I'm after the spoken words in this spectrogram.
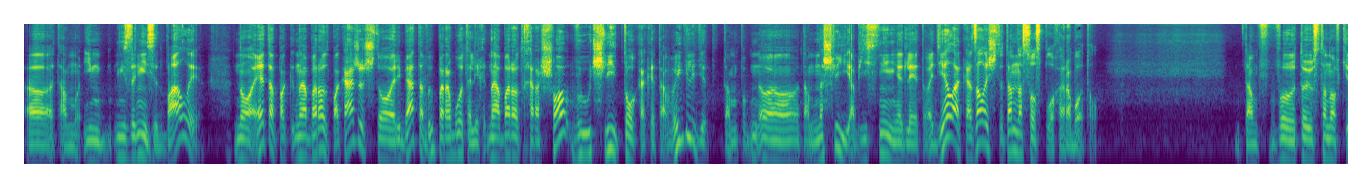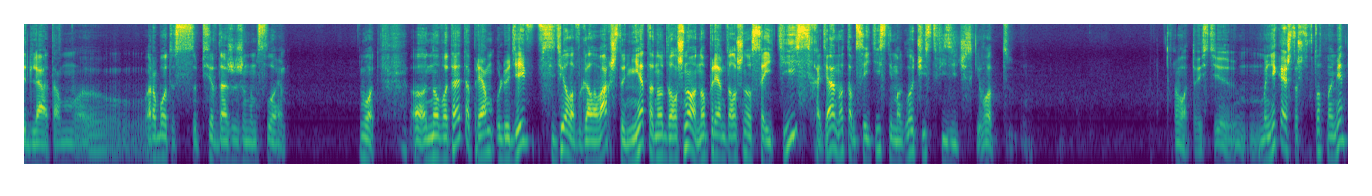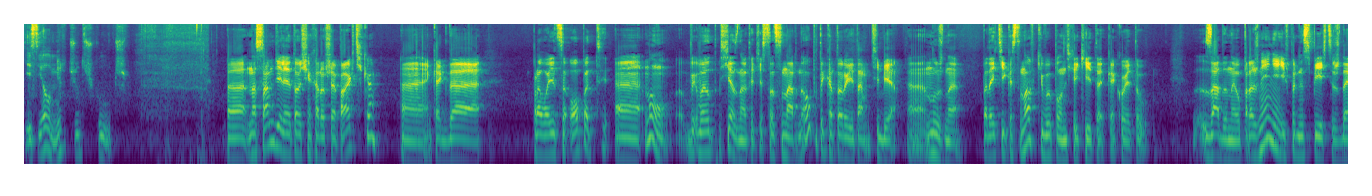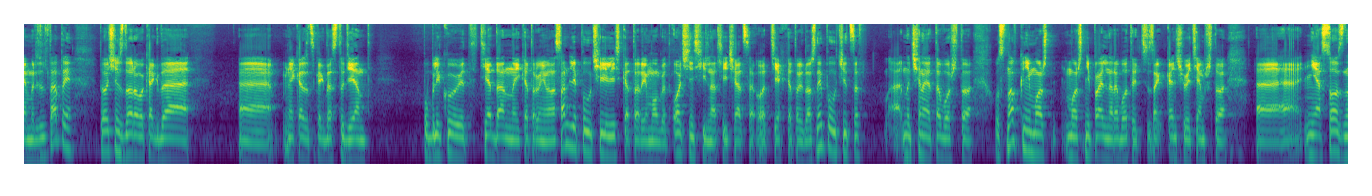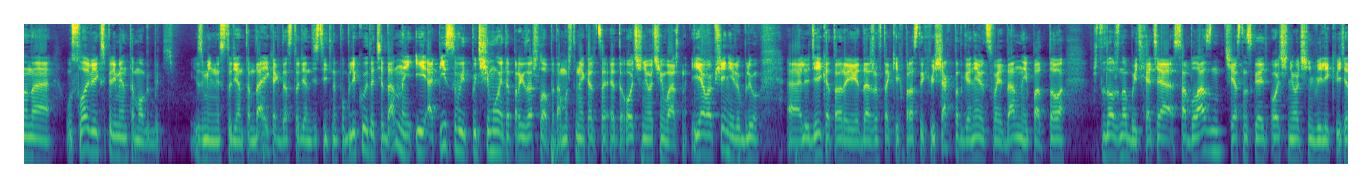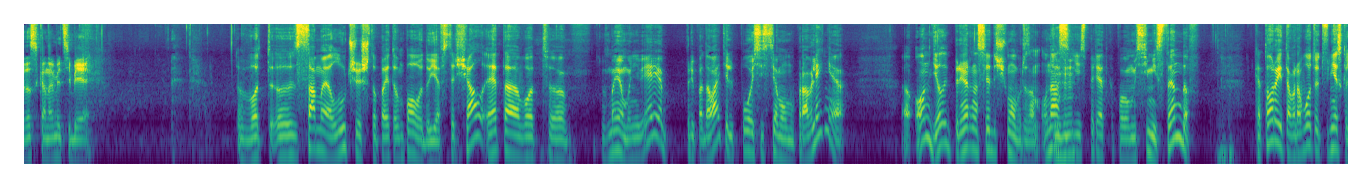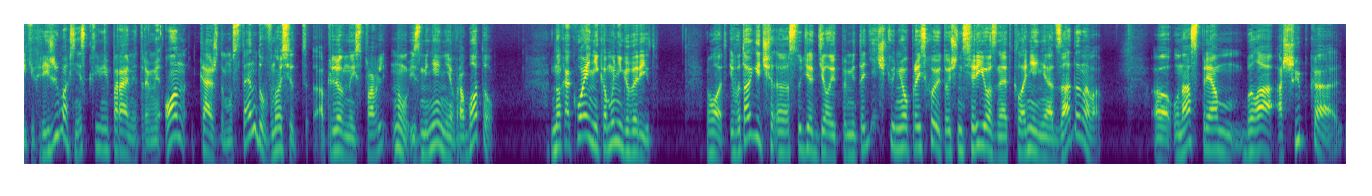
э, там им не занизит баллы, но это, наоборот, покажет, что, ребята, вы поработали, наоборот, хорошо, вы учли то, как это выглядит, там, э, там нашли объяснение для этого дела, оказалось, что там насос плохо работал. Там в той установке для там, э, работы с псевдожиженным слоем. Вот. Э, но вот это прям у людей сидело в головах, что нет, оно должно, оно прям должно сойтись, хотя оно там сойтись не могло чисто физически. Вот вот, то есть, э, мне кажется, что в тот момент я сделал мир чуточку лучше. Э, на самом деле, это очень хорошая практика, когда проводится опыт, ну, все знают эти стационарные опыты, которые там тебе нужно подойти к остановке, выполнить какие-то, какое-то заданное упражнение, и, в принципе, есть ожидаемые результаты, то очень здорово, когда, мне кажется, когда студент публикует те данные, которые у него на самом деле получились, которые могут очень сильно отличаться от тех, которые должны получиться, а, начиная от того, что установка не может, может неправильно работать, заканчивая тем, что э, неосознанно условия эксперимента могут быть изменены студентом, да, и когда студент действительно публикует эти данные и описывает, почему это произошло, потому что, мне кажется, это очень-очень важно. И я вообще не люблю э, людей, которые даже в таких простых вещах подгоняют свои данные под то, что должно быть, хотя соблазн, честно сказать, очень-очень велик, ведь это сэкономит тебе вот э, самое лучшее, что по этому поводу я встречал, это вот э, в моем универе преподаватель по системам управления, э, он делает примерно следующим образом. У нас угу. есть порядка, по-моему, семи стендов, которые там работают в нескольких режимах с несколькими параметрами. Он каждому стенду вносит определенные исправ... ну, изменения в работу, но какое никому не говорит. Вот. И в итоге э, студент делает по методичке, у него происходит очень серьезное отклонение от заданного, у нас прям была ошибка,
